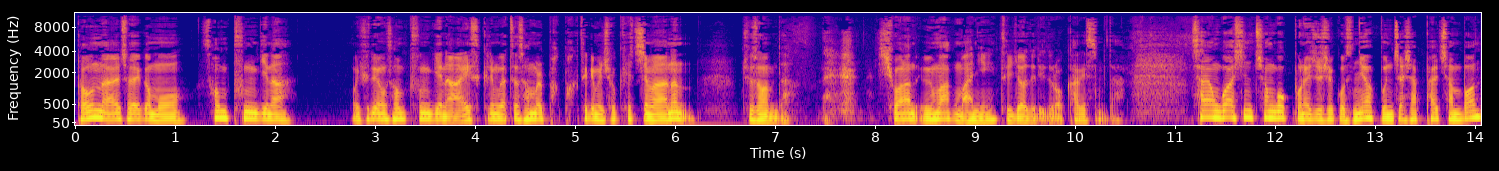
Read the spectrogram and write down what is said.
더운 날 저희가 뭐, 선풍기나, 뭐 휴대용 선풍기나 아이스크림 같은 선물 팍팍 드리면 좋겠지만은, 죄송합니다. 네. 시원한 음악 많이 들려드리도록 하겠습니다. 사연과 신청곡 보내주실 곳은요. 문자샵 8000번,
